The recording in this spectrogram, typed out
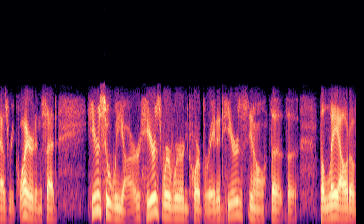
as required and said, "Here's who we are. Here's where we're incorporated. Here's you know the the the layout of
